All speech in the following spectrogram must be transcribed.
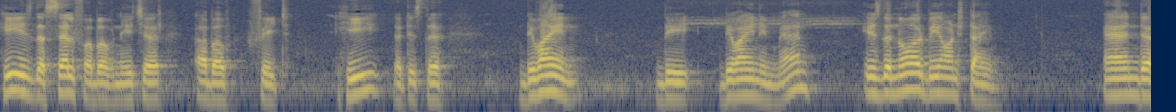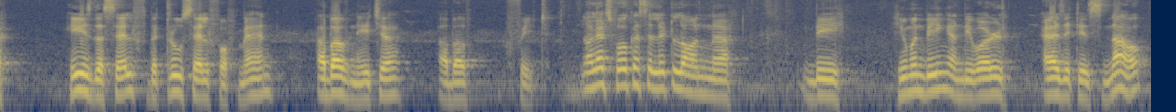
He is the self above nature, above fate. He, that is the divine, the divine in man, is the knower beyond time. And uh, he is the self, the true self of man, above nature, above fate. Now let's focus a little on uh, the human being and the world as it is now.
